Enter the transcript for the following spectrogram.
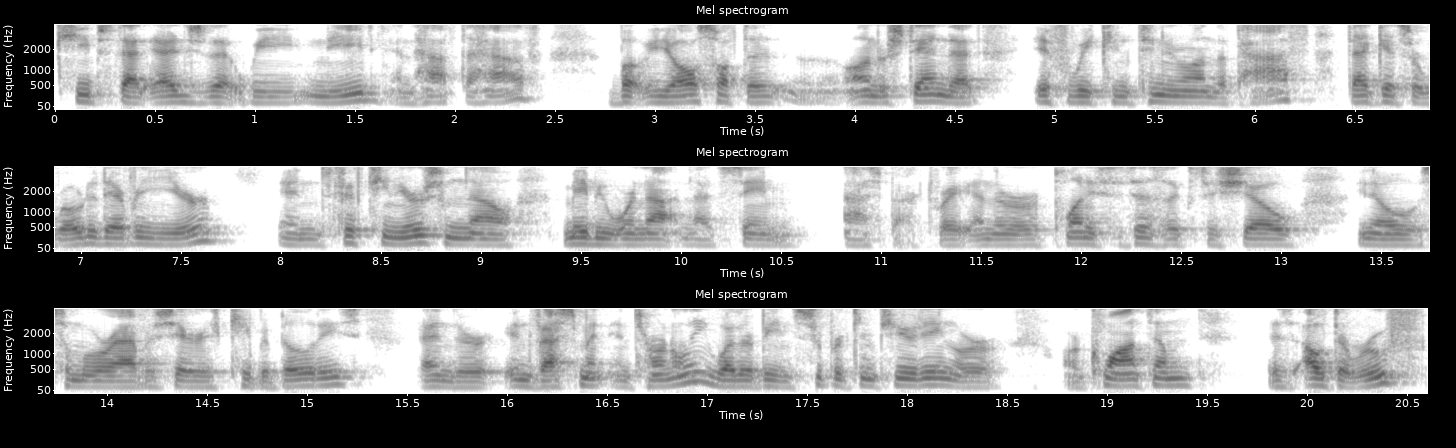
keeps that edge that we need and have to have. But we also have to understand that if we continue on the path, that gets eroded every year. And 15 years from now, maybe we're not in that same aspect, right? And there are plenty of statistics to show, you know, some of our adversaries' capabilities and their investment internally, whether it be in supercomputing or, or quantum, is out the roof,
